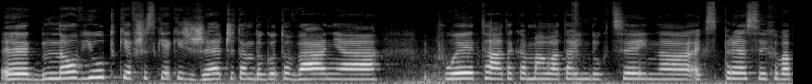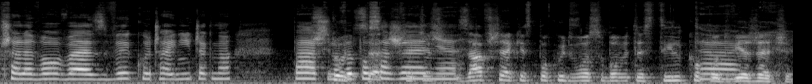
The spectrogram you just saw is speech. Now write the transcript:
E, Nowiutkie, wszystkie jakieś rzeczy tam do gotowania, płyta taka mała, ta indukcyjna, ekspresy chyba przelewowe, zwykły czajniczek, no patrz, no Sztućce. wyposażenie. Przecież zawsze jak jest pokój dwuosobowy, to jest tylko Tak. po dwie rzeczy.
